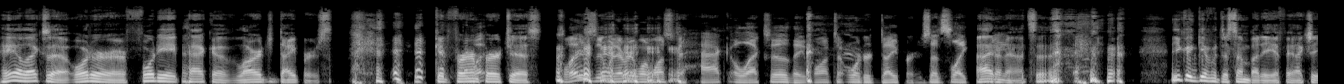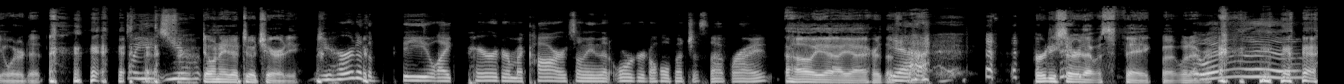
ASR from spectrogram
Hey Alexa, order a 48 pack of large diapers. Confirm What? purchase. What is it when everyone wants to hack Alexa? They want to order diapers. That's like I don't know. It's a, you can give it to somebody if they actually ordered it. Well, you, you. Donate it to a charity. you heard of the, the like parrot or macaw or something that ordered a whole bunch of stuff, right? Oh yeah, yeah, I heard that. yeah. Pretty sure that was fake, but whatever. Well,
